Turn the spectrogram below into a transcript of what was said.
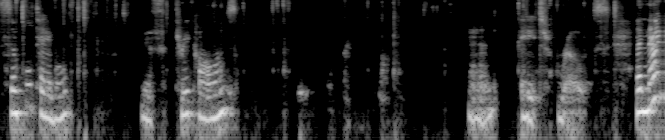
simple table with three columns and eight rows. And that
